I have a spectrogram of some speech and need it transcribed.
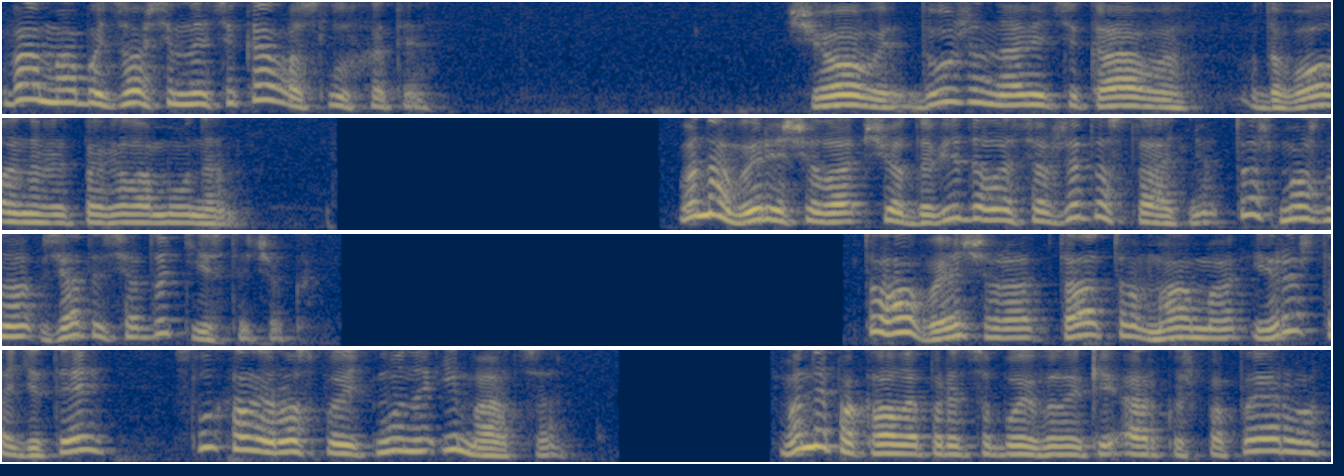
Вам, мабуть, зовсім не цікаво слухати. Що ви, дуже навіть цікаво, вдоволено відповіла Муна. Вона вирішила, що довідалася вже достатньо, тож можна взятися до тістечок. Того вечора тато, мама і решта дітей слухали розповідь Муни і Маца. Вони поклали перед собою великий аркуш паперу,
